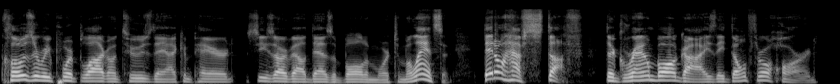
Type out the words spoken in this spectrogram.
closer report blog on Tuesday, I compared Cesar Valdez of Baltimore to Melancon. They don't have stuff. They're ground ball guys. They don't throw hard,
